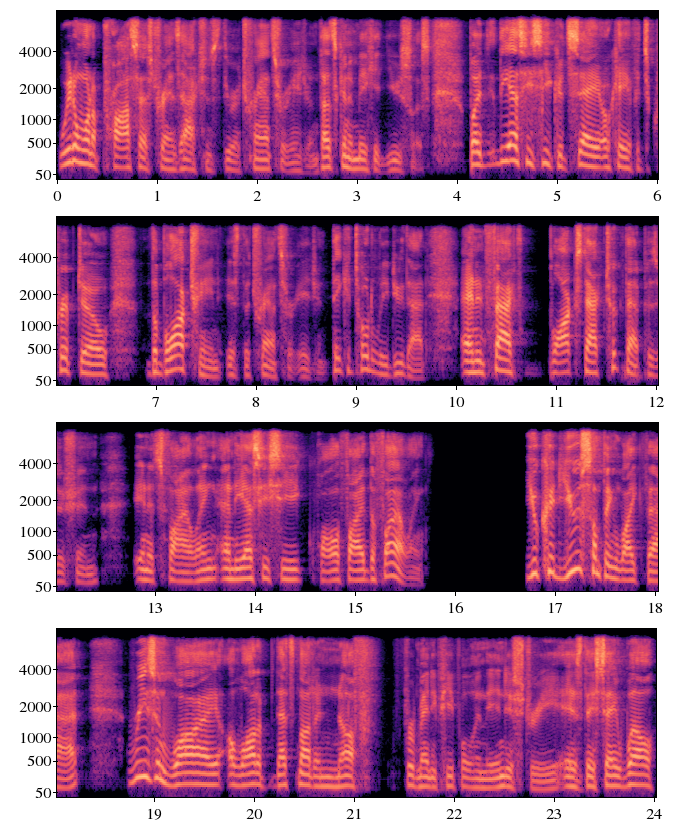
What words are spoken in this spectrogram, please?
We don't want to process transactions through a transfer agent. That's going to make it useless. But the SEC could say, okay, if it's crypto, the blockchain is the transfer agent. They could totally do that. And in fact, Blockstack took that position in its filing, and the SEC qualified the filing you could use something like that. Reason why a lot of that's not enough for many people in the industry is they say, well,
